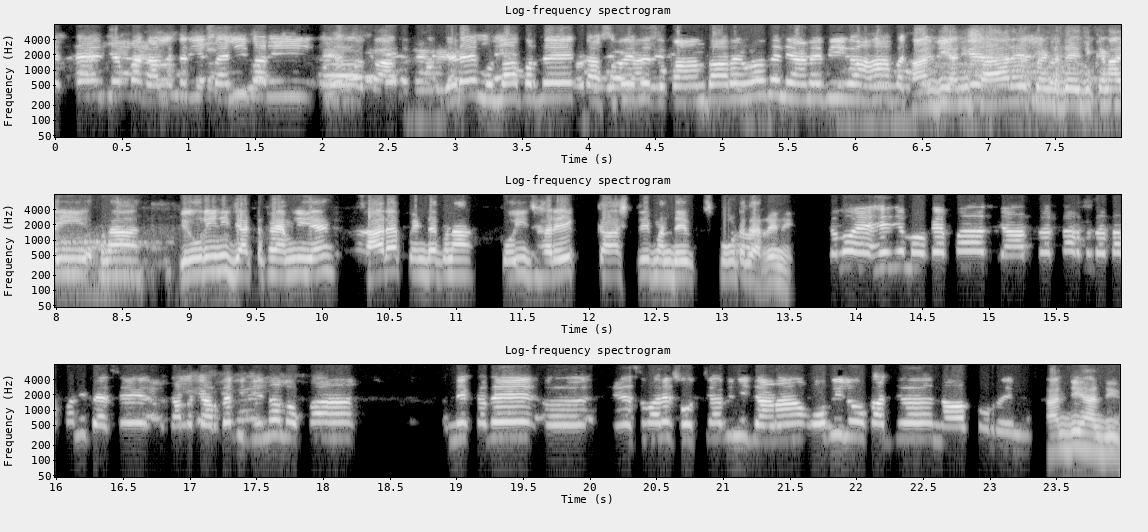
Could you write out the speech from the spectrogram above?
ਇੱਥੇ ਜੇ ਆਪਾਂ ਗੱਲ ਕਰੀਏ ਪਹਿਲੀ ਵਾਰੀ ਜਿਹੜੇ ਮੁੱਲਾਪੁਰ ਦੇ ਕਸਬੇ ਦੇ ਦੁਕਾਨਦਾਰ ਹੈ ਉਹਨਾਂ ਦੇ ਨਿਆਣੇ ਵੀ ਗਾਹਾਂ ਬੱਚੇ ਹਾਂਜੀ ਹਾਂਜੀ ਸਾਰੇ ਪਿੰਡ ਦੇ ਜਿਕਣਾ ਆਪਣਾ ਜ਼ਰੂਰੀ ਨਹੀਂ ਜੱਟ ਫੈਮਿਲੀ ਹੈ। ਸਾਰਾ ਪਿੰਡ ਆਪਣਾ ਕੋਈ ਹਰੇਕ ਕਾਸਟ ਦੇ ਬੰਦੇ ਸਪੋਰਟ ਕਰ ਰਹੇ ਨੇ। ਚਲੋ ਇਹੋ ਜਿਹੇ ਮੌਕੇ ਆਪਾਂ ਜ਼ਿਆਦਾਤਰ ਧਰਮ ਦਾ ਤਾਂ ਆਪਾਂ ਨਹੀਂ ਵੈਸੇ ਗੱਲ ਕਰਦੇ ਵੀ ਜਿਨ੍ਹਾਂ ਲੋਕਾਂ ਨੇ ਕਦੇ ਇਸ ਬਾਰੇ ਸੋਚਿਆ ਵੀ ਨਹੀਂ ਜਾਣਾ ਉਹ ਵੀ ਲੋਕ ਅੱਜ ਨਾਲ ਤੁਰ ਰਹੇ ਨੇ। ਹਾਂਜੀ ਹਾਂਜੀ।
